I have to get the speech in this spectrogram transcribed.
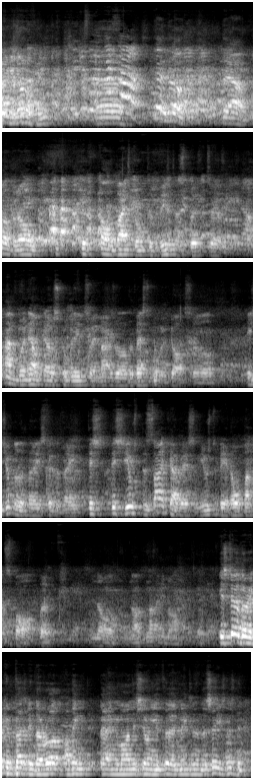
Hanging on, I think. Uh, yeah, no, they are. Well, they're all, all the bikes belong to the business, but uh, I'm going out, Gareth's coming in, so it might as well have the best of what we've got. So he's younger than me, he's fitter than me. This, this used, the sidecar racing used to be an old man sport, but no, not, not anymore. You're still very competitive though, Rod. I think, bearing in mind this is only your third meeting of the season, isn't it?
